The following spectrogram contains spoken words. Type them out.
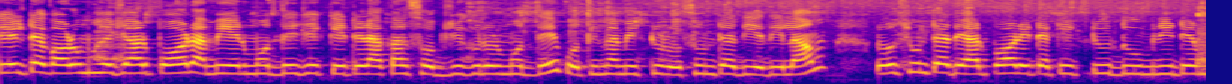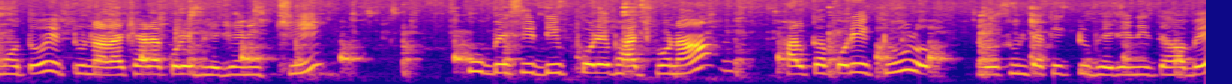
তেলটা গরম হয়ে যাওয়ার পর আমি এর মধ্যে যে কেটে রাখা সবজিগুলোর মধ্যে প্রথমে আমি একটু রসুনটা দিয়ে দিলাম। রসুনটা দেওয়ার পর এটাকে একটু দু মিনিটের মতো একটু নাড়াচাড়া করে ভেজে নিচ্ছি। খুব বেশি ডিপ করে ভাজবো না, হালকা করে একটু রসুনটাকে একটু ভেজে নিতে হবে।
